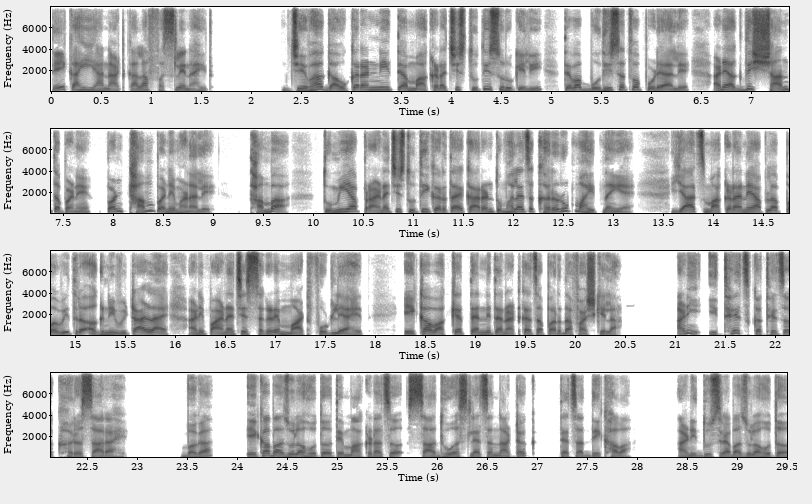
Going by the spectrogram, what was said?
ते काही ह्या नाटकाला फसले नाहीत. जेव्हा गावकऱ्यांनी त्या माकडाची स्तुती सुरू केली तेव्हा बोधिसत्व पुढे आले आणि अगदी शांतपणे पण ठामपणे म्हणाले थांबा तुम्ही या प्राण्याची स्तुती करताय कारण तुम्हाला याचं खरं रूप माहीत नाहीये. याच माकडाने आपला पवित्र अग्नी विटाळलाय आणि पाण्याचे सगळे माठ फोडले आहेत. एका वाक्यात त्यांनी त्या नाटकाचा पर्दाफाश केला. आणि इथेच कथेचं खरं सार आहे. बघा एका बाजूला होतं ते माकडाचं साधू असल्याचं नाटक त्याचा देखावा. आणि दुसऱ्या बाजूला होतं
